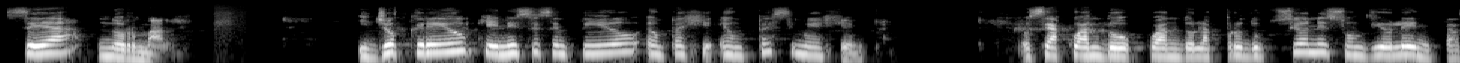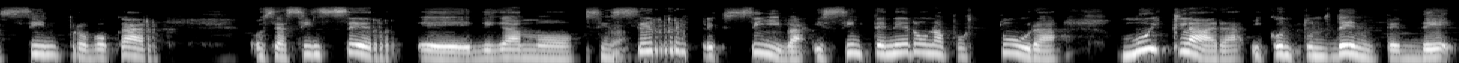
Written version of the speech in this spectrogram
sea normal. Y yo creo que en ese sentido es un, es un pésimo ejemplo. O sea, cuando, cuando las producciones son violentas sin provocar o sea, sin ser, eh, digamos, sin ser reflexiva y sin tener una postura muy clara y contundente de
